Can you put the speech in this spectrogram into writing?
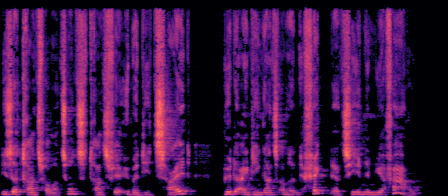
dieser Transformationstransfer über die Zeit würde eigentlich einen ganz anderen Effekt erzielen, nämlich Erfahrung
